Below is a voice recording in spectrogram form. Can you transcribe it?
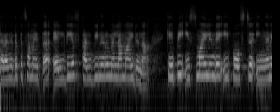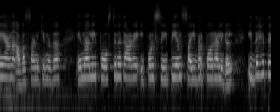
തെരഞ്ഞെടുപ്പ് സമയത്ത് എൽ ഡി എഫ് കൺവീനറുമെല്ലാമായിരുന്ന കെ പി ഇസ്മായിലിന്റെ ഈ പോസ്റ്റ് ഇങ്ങനെയാണ് അവസാനിക്കുന്നത്. എന്നാൽ ഈ പോസ്റ്റിന് താഴെ ഇപ്പോൾ സി പി എം സൈബർ പോരാളികൾ ഇദ്ദേഹത്തെ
